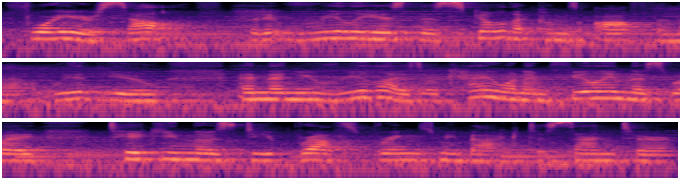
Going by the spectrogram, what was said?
for yourself. But it really is this skill that comes off the mat with you. And then you realize, okay, when I'm feeling this way, taking those deep breaths brings me back to center.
